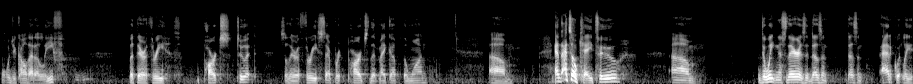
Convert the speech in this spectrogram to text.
what would you call that, a leaf? But there are three parts to it. So there are three separate parts that make up the one. Um, and that's okay too. Um, the weakness there is it doesn't, doesn't adequately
